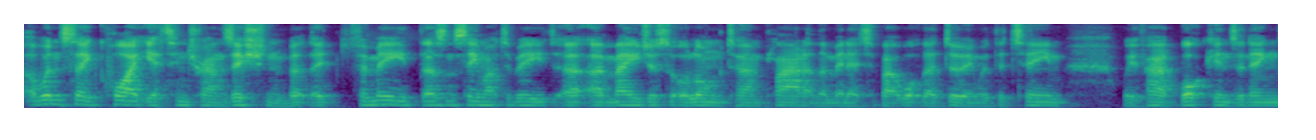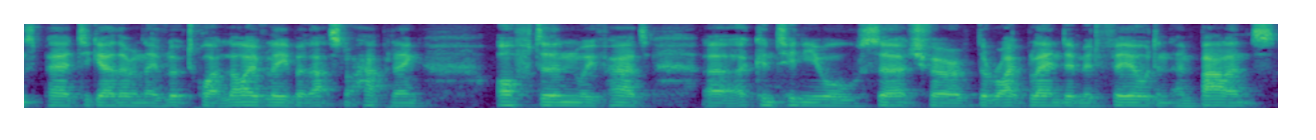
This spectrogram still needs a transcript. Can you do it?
I wouldn't say quite yet in transition, but they, for me, doesn't seem like to be a, a major sort of long term plan at the minute about what they're doing with the team. We've had Watkins and Ings paired together and they've looked quite lively, but that's not happening often. We've had uh, a continual search for the right blend in midfield and, and, balance.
